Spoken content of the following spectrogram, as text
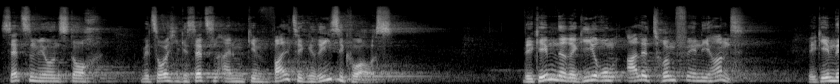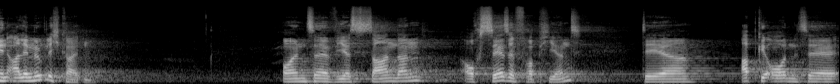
setzen wir uns doch mit solchen Gesetzen einem gewaltigen Risiko aus. Wir geben der Regierung alle Trümpfe in die Hand. Wir geben denen alle Möglichkeiten. Und äh, wir sahen dann auch sehr, sehr frappierend, der Abgeordnete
